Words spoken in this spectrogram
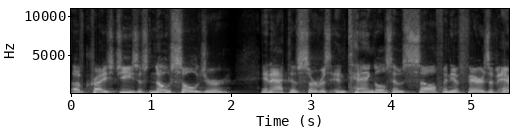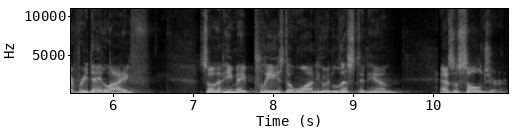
of Christ Jesus. No soldier in active service entangles himself in the affairs of everyday life so that he may please the one who enlisted him as a soldier.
